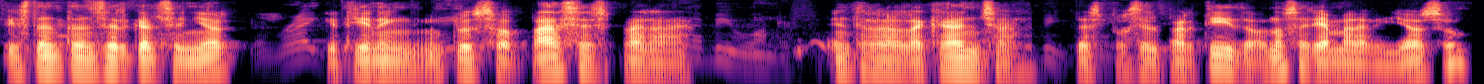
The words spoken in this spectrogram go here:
que están tan cerca al Señor que tienen incluso pases para entrar a la cancha después del partido. ¿No sería maravilloso?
